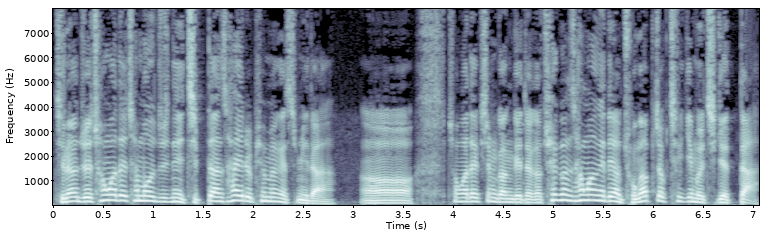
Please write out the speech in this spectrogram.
지난주에 청와대 참모진이 집단 사의를 표명했습니다. 어, 청와대 핵심 관계자가 최근 상황에 대한 종합적 책임을 지겠다.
